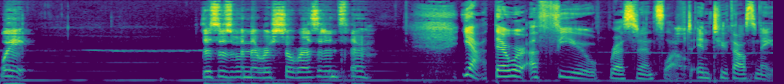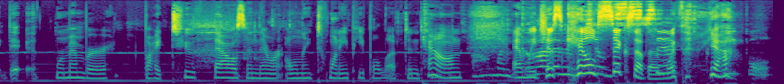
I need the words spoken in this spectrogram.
Wait, this is when there were still residents there. Yeah, there were a few residents left in 2008. Th- Remember, by 2000, there were only 20 people left in town. Oh my And we just and it killed six of them with- yeah. people.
